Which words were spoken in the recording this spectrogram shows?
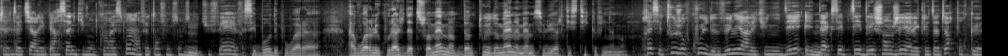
Tu T'attires les personnes qui vont te correspondre en fait en fonction de ce Mm. que tu fais. C'est beau de pouvoir euh, avoir le courage d'être soi-même dans tous les domaines, même celui artistique finalement. Après, c'est toujours cool de venir avec une idée et Mm. d'accepter d'échanger avec le tatoueur pour que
